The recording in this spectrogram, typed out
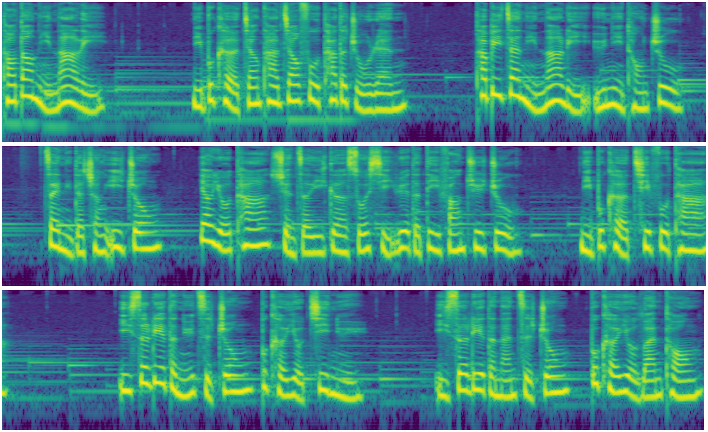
逃到你那里，你不可将他交付他的主人，他必在你那里与你同住，在你的诚意中，要由他选择一个所喜悦的地方居住，你不可欺负他。以色列的女子中不可有妓女，以色列的男子中不可有娈童。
